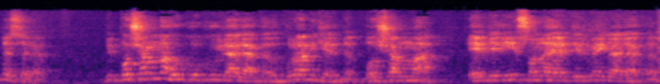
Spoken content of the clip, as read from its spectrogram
Mesela bir boşanma hukukuyla alakalı Kur'an-ı Kerim'de boşanma, evliliği sona erdirme ile alakalı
